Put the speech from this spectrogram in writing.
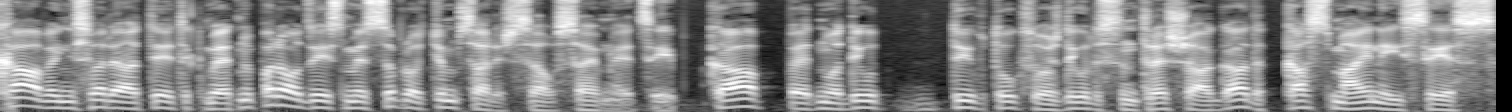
kā viņas varētu ietekmēt. Nu, paraudzīsimies, saprot, jums arī ir sava saimniecība. Kā pēc no 2023. gada, kas mainīsies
